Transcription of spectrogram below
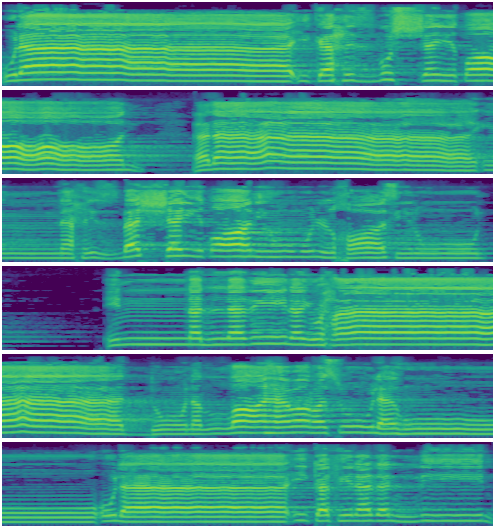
أولئك حزب الشيطان. ألا إن حزب الشيطان هم الخاسرون. إن الذين يحادون الله ورسوله أولئك في الأذلين.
